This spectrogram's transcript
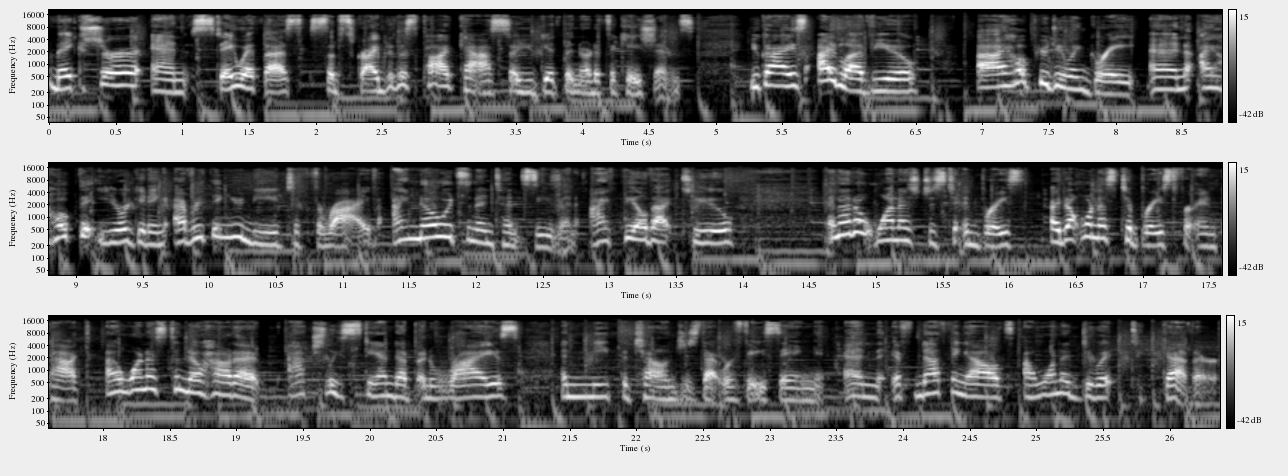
make sure and stay with us. Subscribe to this podcast so you get the notifications. You guys, I love you. I hope you're doing great, and I hope that you're getting everything you need to thrive. I know it's an intense season. I feel that too. And I don't want us just to embrace, I don't want us to brace for impact. I want us to know how to actually stand up and rise and meet the challenges that we're facing. And if nothing else, I want to do it together.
